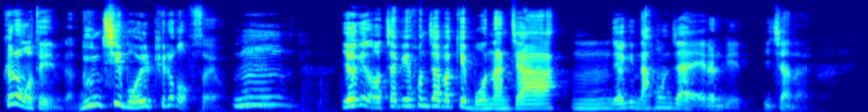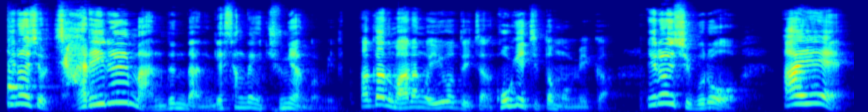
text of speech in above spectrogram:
그럼 어떻게 됩니까? 눈치 보일 필요가 없어요. 음, 여긴 어차피 혼자밖에 못 앉아. 음, 여기 나 혼자 이런 게 있잖아요. 이런 식으로 자리를 만든다는 게 상당히 중요한 겁니다. 아까도 말한 거 이것도 있잖아. 고깃집도 뭡니까? 이런 식으로 아예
